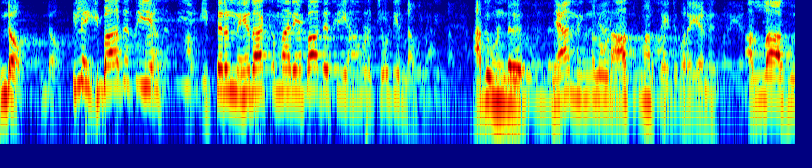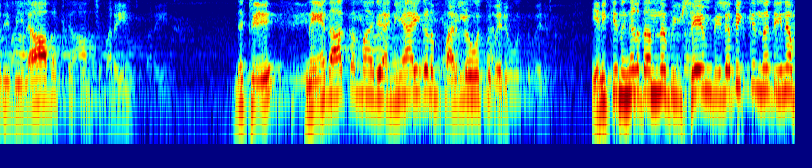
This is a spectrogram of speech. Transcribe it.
ഉണ്ടോ? ഇല്ല ഇബാദത്ത് ചെയ്യണം ആ, ഇത്തരം നേതാക്കന്മാരെ ഇബാദത്ത് ചെയ്യണം അവിടെ ചോദ്യം ഉണ്ടാവില്ല. അതുകൊണ്ട് ഞാൻ നിങ്ങളോട് ആത്മാർത്ഥമായിട്ട് പറയാണ് അള്ളാഹു ഒരു വിലാപത്തെ കുറിച്ച് പറയും. എന്നിട്ട് നേതാക്കന്മാരും അനുയായികളും പരലോകത്ത് വരും. എനിക്ക് നിങ്ങൾ തന്ന വിഷയം വിലപിക്കുന്ന ദിനം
